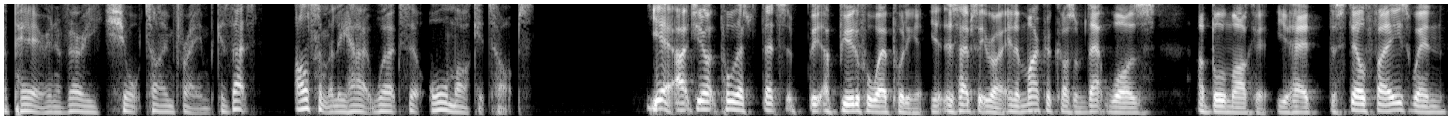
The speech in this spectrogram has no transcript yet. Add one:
appear in a very short time frame? Because that's ultimately how it works at all market tops. Yeah, uh, do you know, Paul? That's that's a, a, beautiful way of putting it. It's absolutely right. In a microcosm, that was a bull market. You had the stealth phase when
